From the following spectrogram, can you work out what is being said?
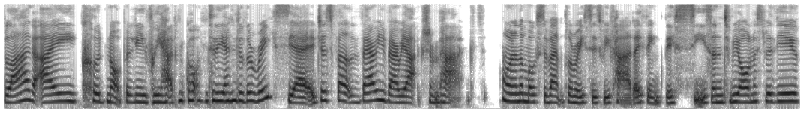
flag, I could not believe we hadn't gotten to the end of the race yet. It just felt very, very action packed. One of the most eventful races we've had, I think, this season, to be honest with you.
